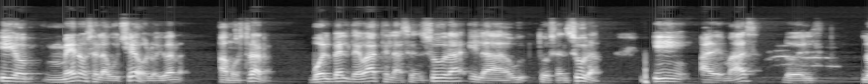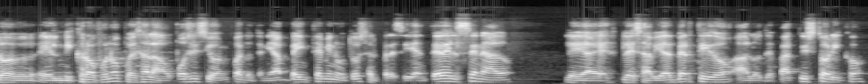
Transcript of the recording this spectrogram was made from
y menos el abucheo, lo iban a mostrar. Vuelve el debate, la censura y la autocensura. Y además, lo del el micrófono pues a la oposición, cuando tenía 20 minutos, el presidente del Senado le, les había advertido a los de pacto histórico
